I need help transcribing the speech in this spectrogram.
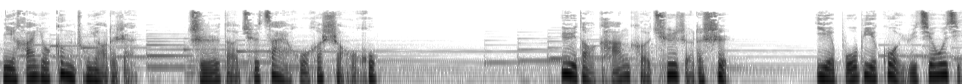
你还有更重要的人。值得去在乎和守护。遇到坎坷曲折的事，也不必过于纠结。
